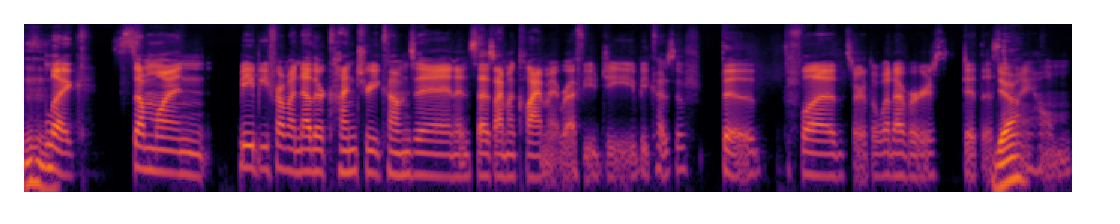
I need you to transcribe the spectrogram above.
Mhm. Like someone maybe from another country comes in and says I'm a climate refugee because of the floods or the whatever's did this Yeah. to my home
